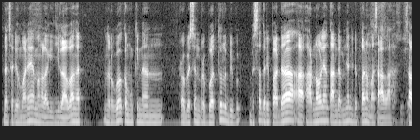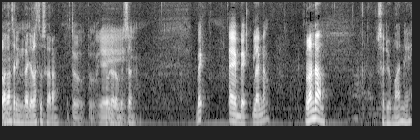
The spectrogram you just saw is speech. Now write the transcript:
dan Sadio Mane emang lagi gila banget. Menurut gua kemungkinan Robertson berbuat tuh lebih be- besar daripada Arnold yang tandemnya di depan sama Salah. Salah kan sering nggak jelas tuh sekarang. Betul, betul. Ya, Udah ya, ya. Robertson. Back eh back gelandang. Gelandang. Sadio Mane.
